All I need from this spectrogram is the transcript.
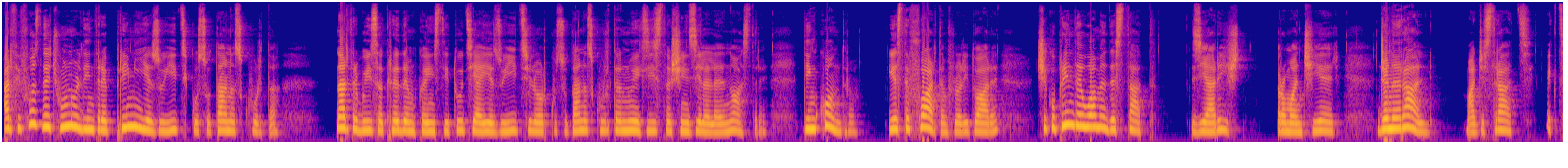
ar fi fost deci unul dintre primii iezuiți cu sutană scurtă – N-ar trebui să credem că instituția iezuiților cu sutană scurtă nu există și în zilele noastre. Din contră, este foarte înfloritoare și cuprinde oameni de stat, ziariști, romancieri, generali, magistrați, etc.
